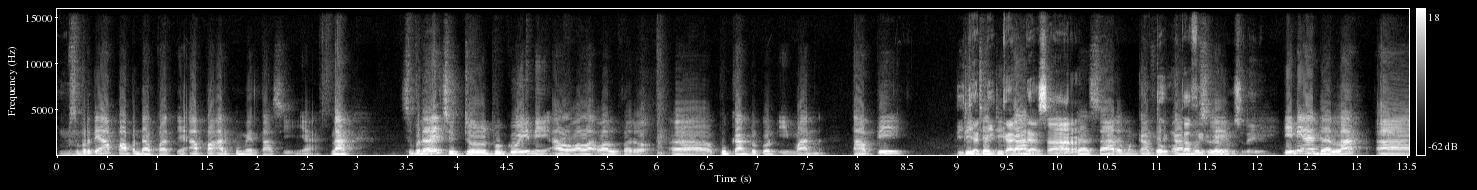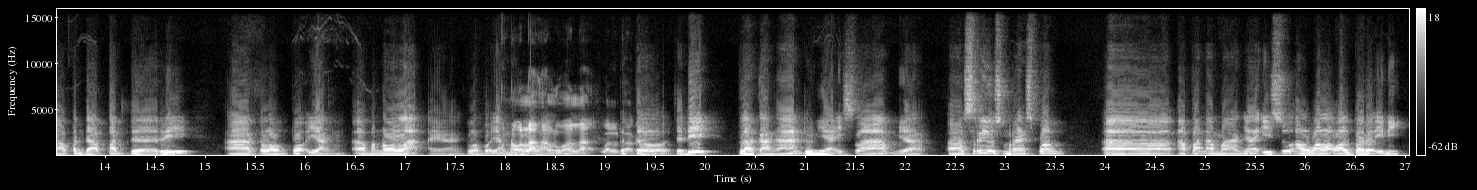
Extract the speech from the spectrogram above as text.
Hmm. seperti apa pendapatnya, apa argumentasinya. Nah, sebenarnya judul buku ini al-wala wal bara eh, bukan rukun iman, tapi dijadikan dasar, dasar untuk mengkafirkan mengkafirkan muslim. muslim. Ini adalah eh, pendapat dari eh, kelompok yang eh, menolak ya, kelompok yang Menolak al-wala wal Baro. Betul. Jadi belakangan dunia Islam ya eh, serius merespon eh, apa namanya isu al-wala wal bara ini.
